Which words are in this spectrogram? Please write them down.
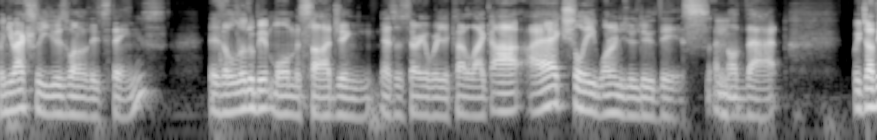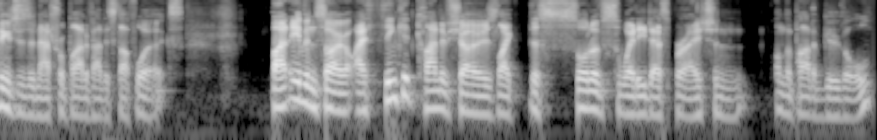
when you actually use one of these things, there's a little bit more massaging necessary where you're kind of like, ah, I actually wanted you to do this and not that, which I think is just a natural part of how this stuff works. But even so, I think it kind of shows like the sort of sweaty desperation on the part of Google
